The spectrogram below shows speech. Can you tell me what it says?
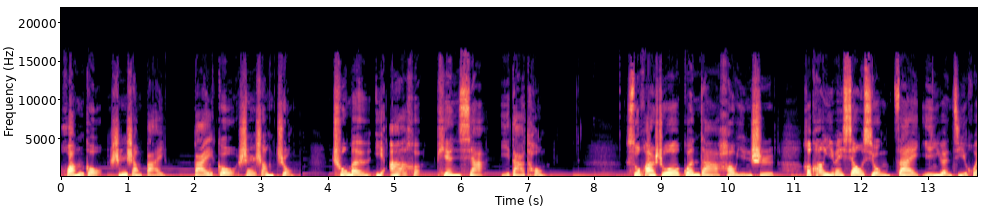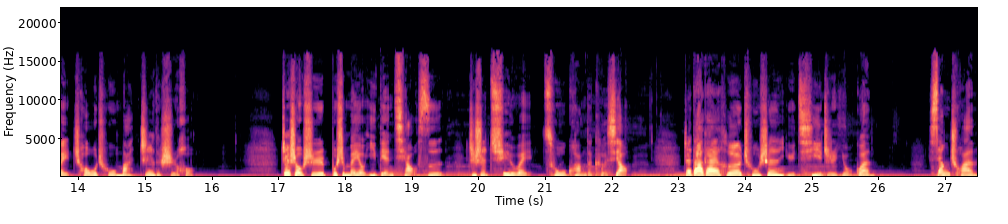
黄狗身上白，白狗身上肿，出门一阿呵，天下一大统。”俗话说：“官大好吟诗，何况一位枭雄在银元际会、踌躇满志的时候。”这首诗不是没有一点巧思，只是趣味粗犷的可笑。这大概和出身与气质有关。相传，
